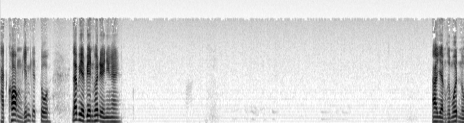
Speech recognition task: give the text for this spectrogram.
ขัดข้องเห็นแก่ตัว แล้วเบียดเบียนคนอื่นยังไงเอาอย่างสมมติหนู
